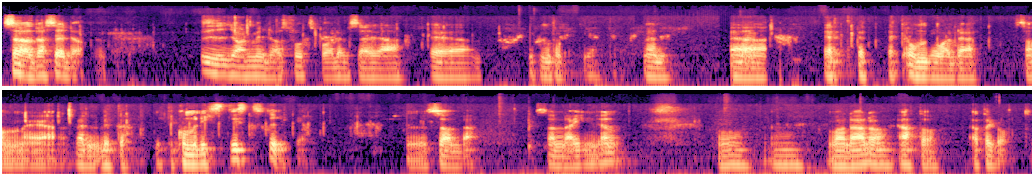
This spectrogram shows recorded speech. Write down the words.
södra Sydafrika. I Jan Myrdals fotspår, det vill säga... Eh. Men eh, ett, ett, ett område som är väldigt lite, lite kommunistiskt styrt. eh, Södra Indien. Och eh, vara där då, äta, äta gott.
